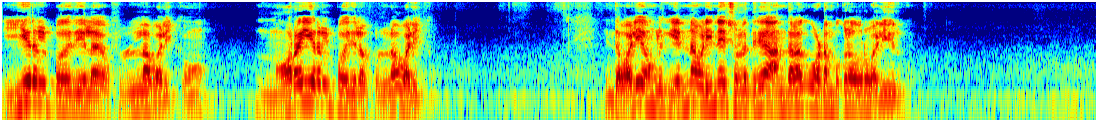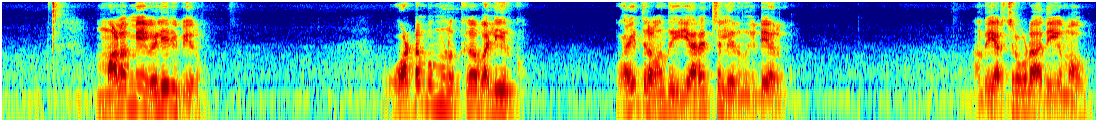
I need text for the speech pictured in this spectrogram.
ஈரல் பகுதியில் ஃபுல்லாக வலிக்கும். நுரையீரல் பகுதியில் ஃபுல்லாக வலிக்கும். இந்த வலி அவங்களுக்கு என்ன வலின்னே சொல்ல தெரியாது. அந்தளவுக்கு உடம்புக்குள்ள ஒரு வலி இருக்கும். மலமே வெளியேறி போயிடும் உடம்பு முழுக்க வலி இருக்கும். வயிற்றில் வந்து இரைச்சல் இருந்துக்கிட்டே இருக்கும். அந்த இரைச்சல் கூட அதிகமாகும்.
